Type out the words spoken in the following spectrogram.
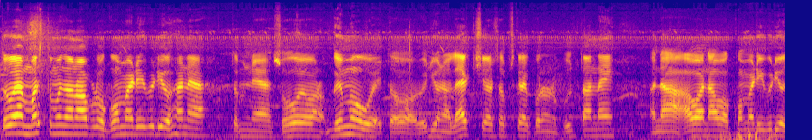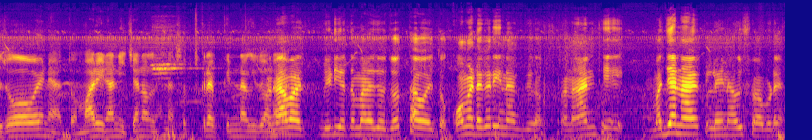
તો એ મસ્ત મજાનો આપણો કોમેડી વીડિયો છે ને તમને જોયો ગમ્યો હોય તો વિડીયોને લાઈક શેર સબસ્ક્રાઈબ કરવાનું ભૂલતા નહીં. અને આવા નવા કોમેડી વીડિયો જોવા હોય ને તો મારી નાની ચેનલ છે ને સબસ્ક્રાઈબ કરી નાખજો અને આવા વીડિયો તમારે જો જોતા હોય તો કોમેન્ટ કરી નાખજો. અને આનાથી મજાના એક લઈને આવીશું આપણે.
